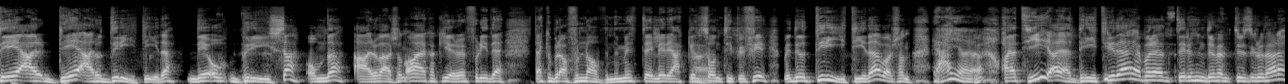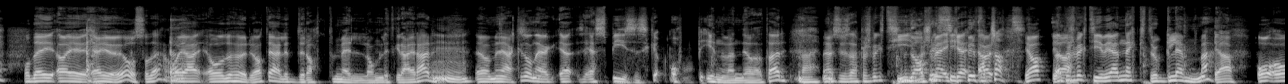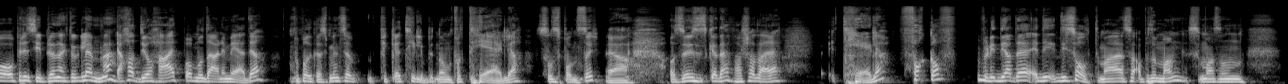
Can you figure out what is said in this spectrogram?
det er, det er å drite i det. Det å bry seg om det er å være sånn Å, jeg kan ikke gjøre det fordi det, det er ikke bra for navnet mitt, eller jeg er ikke en sånn type fyr. Men det å drite i det er bare sånn Ja, ja, ja. Har jeg tid? Ja, jeg driter i det. Jeg bare henter 150 000 kroner her, jeg. Og det, jeg, jeg gjør jo også det. Og, jeg, og du hører jo at jeg er litt dratt mellom litt greier her. Mm. Ja, men jeg er ikke sånn, jeg, jeg, spises ikke opp innvendig av dette her. Nei. Men jeg syns det er perspektiver Men du har som jeg ikke- prinsipper fortsatt. Ja, det er perspektiver jeg nekter å glemme. Ja. Og, og, og prinsipper jeg nekter å glemme. Jeg hadde jo her på Moderne Media på podcasten min, så fikk jeg tilbud om å få Telia som sponsor. Ja. Og så husker jeg det var sånn der, Telia? Fuck off! Fordi de, hadde, de, de solgte meg sånn abonnement som var sånn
